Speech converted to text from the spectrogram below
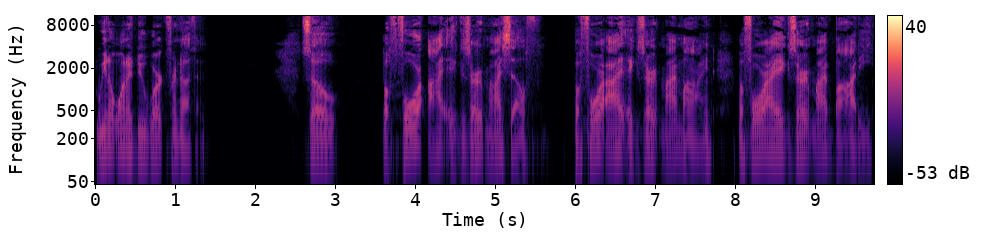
We don't want to do work for nothing. So before I exert myself, before I exert my mind, before I exert my body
